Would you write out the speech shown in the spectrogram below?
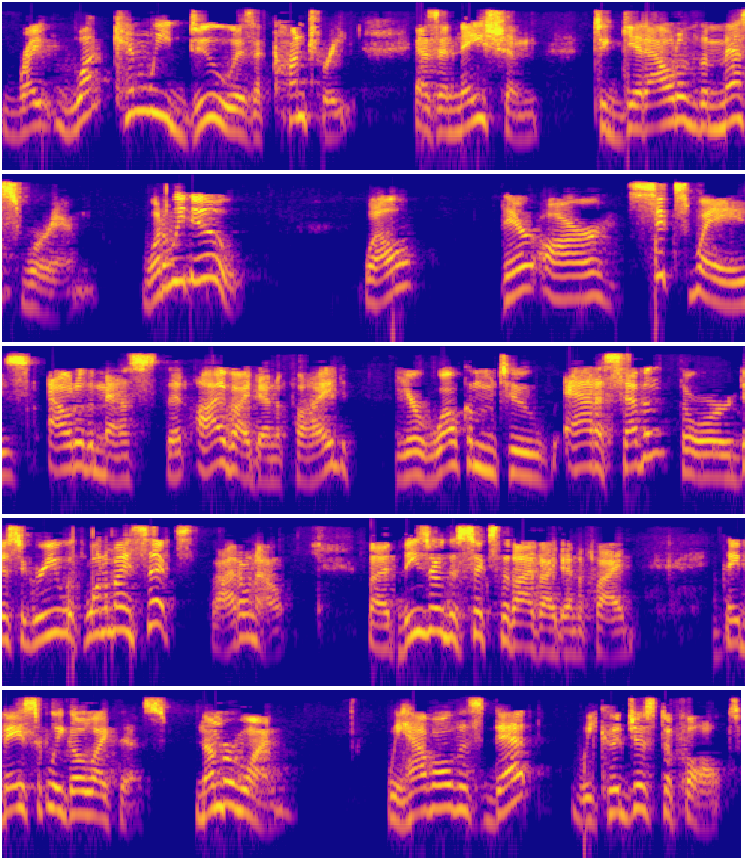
Right? What can we do as a country, as a nation, to get out of the mess we're in? What do we do? Well, there are six ways out of the mess that I've identified. You're welcome to add a seventh or disagree with one of my six. I don't know. But these are the six that I've identified. They basically go like this. Number one, we have all this debt. We could just default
